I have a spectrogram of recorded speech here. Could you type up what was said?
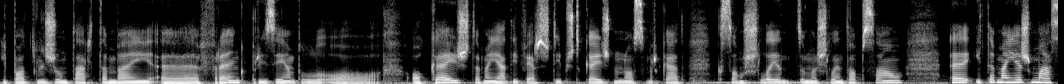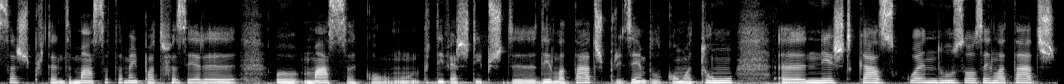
e pode-lhe juntar também frango, por exemplo, ou, ou queijo, também há diversos tipos de queijo no nosso mercado que são excelente, uma excelente opção, uh, e também as massas, portanto, massa também pode fazer uh, massa com diversos tipos de, de, enlatados, por exemplo, com atum. Uh, neste caso, quando usa os enlatados,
